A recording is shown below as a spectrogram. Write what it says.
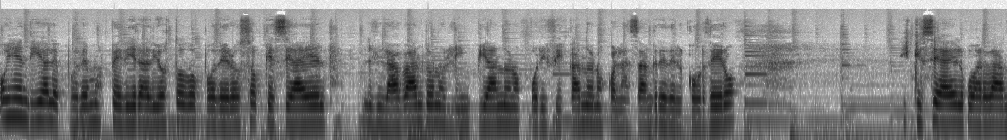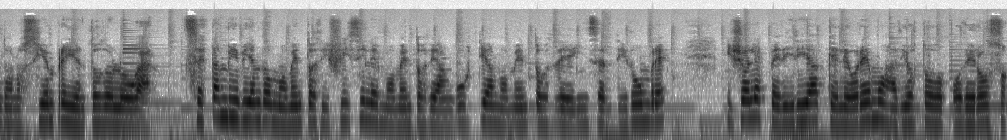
Hoy en día le podemos pedir a Dios Todopoderoso que sea Él lavándonos, limpiándonos, purificándonos con la sangre del Cordero y que sea Él guardándonos siempre y en todo lugar. Se están viviendo momentos difíciles, momentos de angustia, momentos de incertidumbre y yo les pediría que le oremos a Dios Todopoderoso,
